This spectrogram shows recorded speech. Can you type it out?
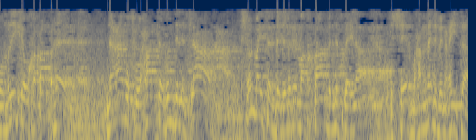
وأمريكا وخططها. نعم وطروحات ضد الإسلام. شلون ما يسدد؟ مثل ما اختار بالنسبة إلى الشيخ محمد بن عيسى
